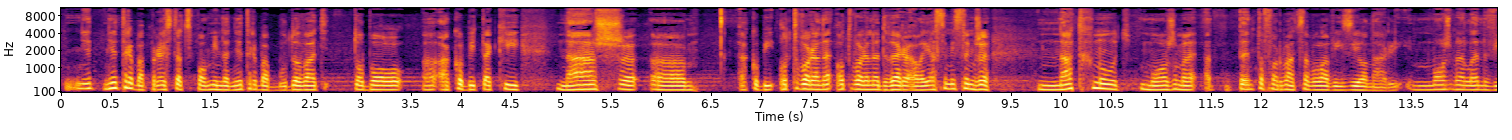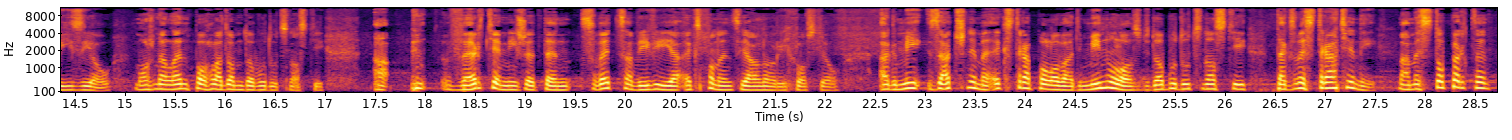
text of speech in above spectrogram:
ne, netreba prestať spomínať, netreba budovať. To bol uh, akoby taký náš uh, akoby otvorené, otvorené dvere, ale ja si myslím, že nadchnúť môžeme, a tento formát sa volá vizionári, môžeme len víziou, môžeme len pohľadom do budúcnosti. A verte mi, že ten svet sa vyvíja exponenciálnou rýchlosťou. Ak my začneme extrapolovať minulosť do budúcnosti, tak sme stratení. Máme 100%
